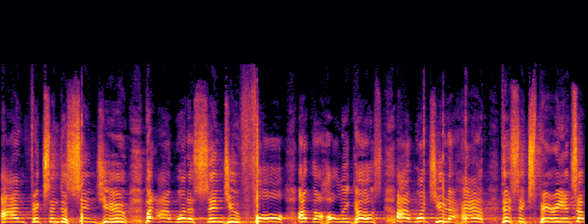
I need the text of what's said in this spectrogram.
I'm fixing to send you, but I want to send you full of the Holy Ghost. I want you to have this experience of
